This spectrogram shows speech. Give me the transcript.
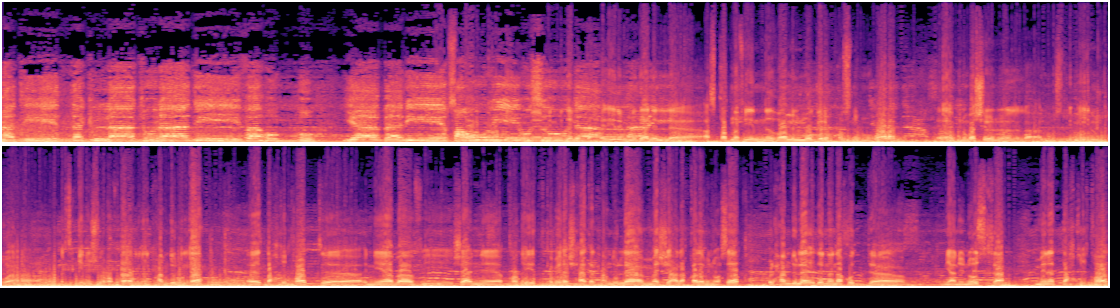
تأتي الثكلى تنادي فهبوا يا بني قومي أسودا التحرير الميدان اللي أسقطنا فيه النظام المجرم حسني مبارك آه، بنبشر ال- المسلمين والمساكين الشرفاء الحمد لله. آه، تحقيقات آه، النيابة في شأن قضية كميله شحاته الحمد لله ماشية على قدم وساق. والحمد لله قدرنا ناخد يعني نسخة من التحقيقات.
